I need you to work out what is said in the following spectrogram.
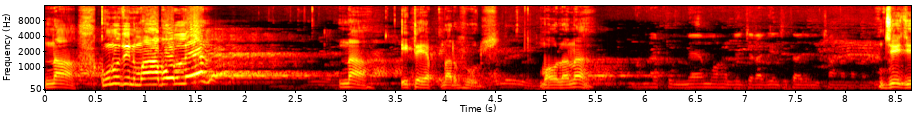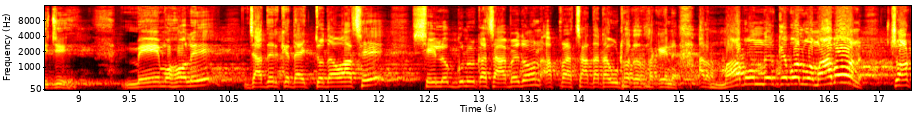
না। কোনোদিন মা বললেন না। এটাই আপনার ভুল। মাওলানা জি জি জি। মেয়ে মহলে যাদেরকে দায়িত্ব দেওয়া আছে, সেই লোকগুলোর কাছে আবেদন, আপনার চাঁদাটা উঠাতে থাকেন। আর মা বোনদেরকে বলব, মা বোন চট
